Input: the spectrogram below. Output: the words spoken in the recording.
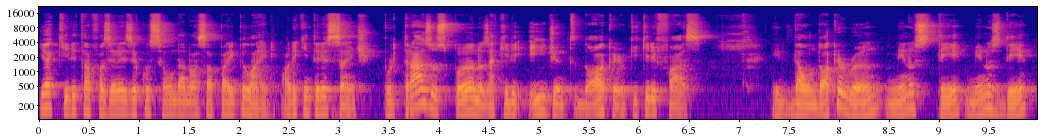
e aqui ele está fazendo a execução da nossa pipeline. Olha que interessante. Por trás dos panos, aquele agent Docker, o que, que ele faz? Ele dá um docker run "-t", "-d".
